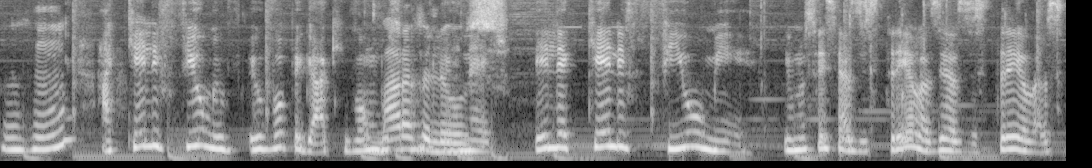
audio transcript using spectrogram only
Uhum. Aquele filme, eu vou pegar aqui, vamos Maravilhoso. Ele é aquele filme, eu não sei se é as estrelas, é as estrelas.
